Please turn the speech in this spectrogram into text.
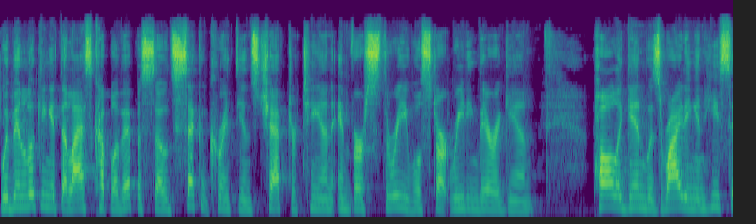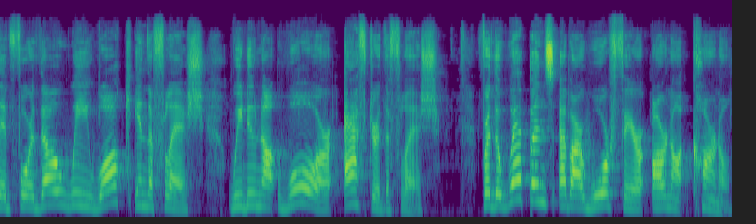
We've been looking at the last couple of episodes, 2 Corinthians chapter 10 and verse 3. We'll start reading there again. Paul again was writing, and he said, For though we walk in the flesh, we do not war after the flesh. For the weapons of our warfare are not carnal,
